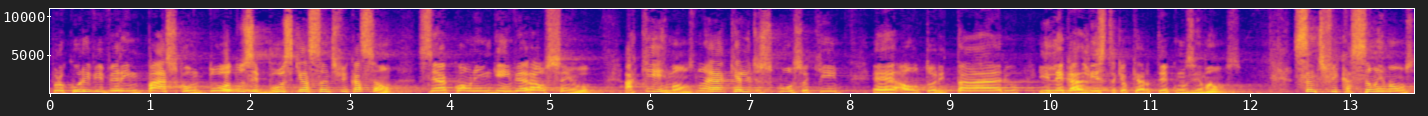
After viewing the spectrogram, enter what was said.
Procure viver em paz com todos e busque a santificação, sem a qual ninguém verá o Senhor. Aqui, irmãos, não é aquele discurso aqui é, autoritário e legalista que eu quero ter com os irmãos. Santificação, irmãos,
